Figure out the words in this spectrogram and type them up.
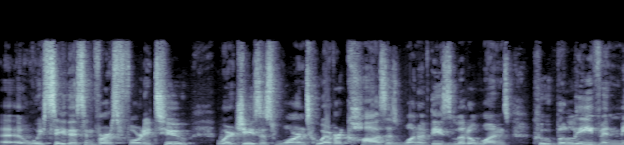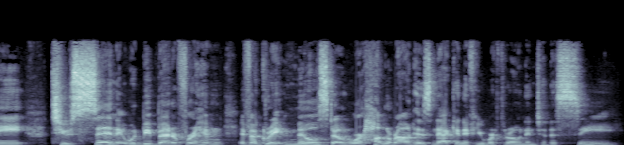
Uh, we see this in verse 42, where Jesus warns whoever causes one of these little ones who believe in me to sin, it would be better for him if a great millstone were hung around his neck and if he were thrown into the sea.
